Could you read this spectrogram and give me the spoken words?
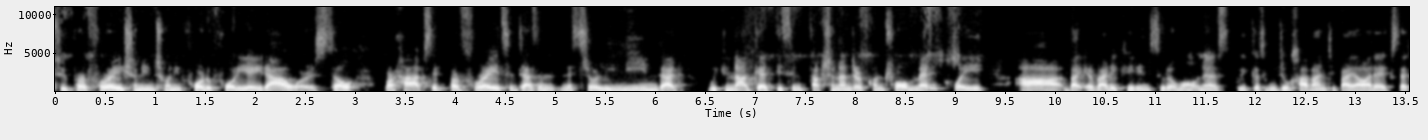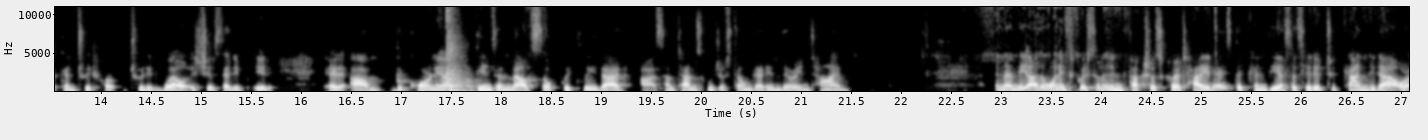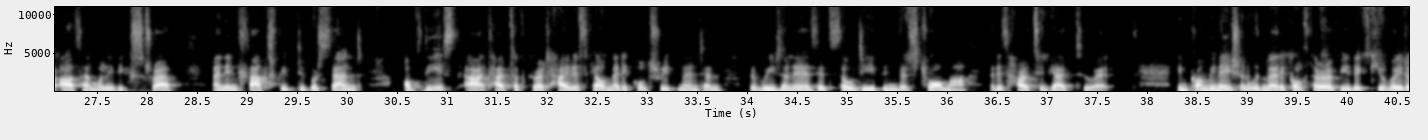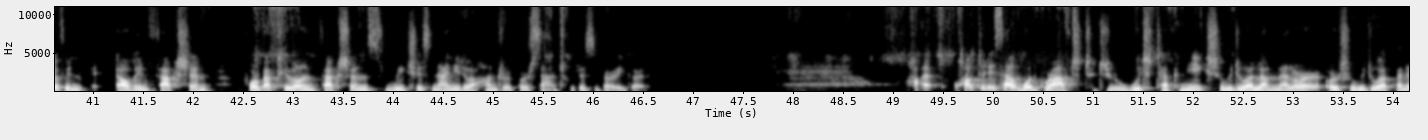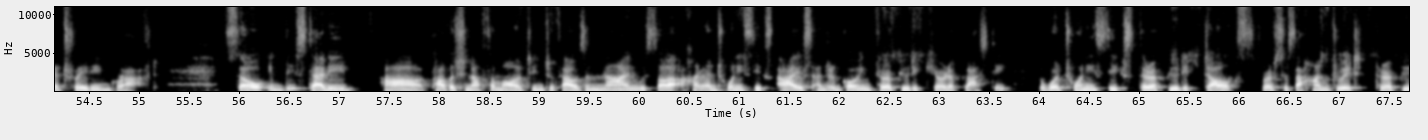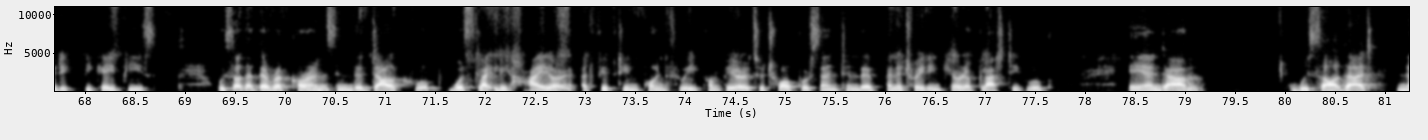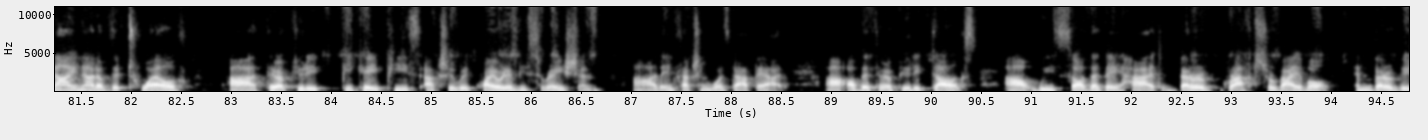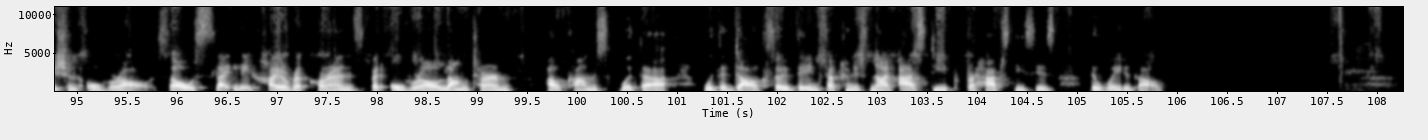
to perforation in 24 to 48 hours. So perhaps it perforates, it doesn't necessarily mean that we cannot get this infection under control medically uh, by eradicating pseudomonas because we do have antibiotics that can treat her, treat it well. It's just that it, it, it um, the cornea thins and melts so quickly that uh, sometimes we just don't get in there in time. And then the other one is crystalline infectious keratitis that can be associated to candida or alpha hemolytic strep. And in fact, 50% of these uh, types of keratitis fail medical treatment, and the reason is it's so deep in the stroma that it's hard to get to it. In combination with medical therapy, the cure rate of, in, of infection for bacterial infections reaches 90 to 100%, which is very good. How, how to decide what graft to do, which technique? Should we do a lamellar or should we do a penetrating graft? So in this study, uh, published in Ophthalmology in 2009, we saw 126 eyes undergoing therapeutic keratoplasty. There were 26 therapeutic DALKs versus 100 therapeutic PKPs. We saw that the recurrence in the DALK group was slightly higher at 15.3 compared to 12% in the penetrating keratoplasty group. And um, we saw that 9 out of the 12 uh, therapeutic PKPs actually required evisceration uh, the infection was that bad. Uh, of the therapeutic DALKs, uh, we saw that they had better graft survival and better vision overall. So slightly higher recurrence, but overall long-term outcomes with the with the DALK. So if the infection is not as deep, perhaps this is the way to go.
